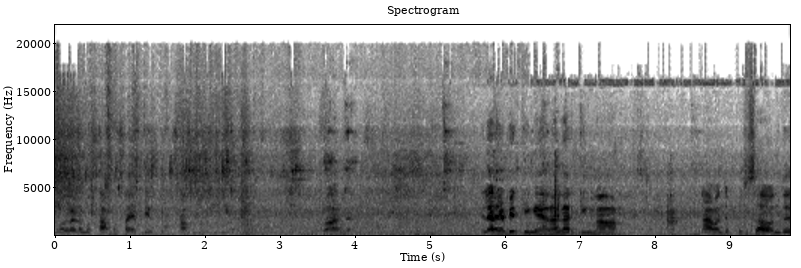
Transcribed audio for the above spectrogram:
முதல்ல நம்ம சமோசா எப்படி இருக்கு சாப்பிடுவோம் வாங்க. எல்லாரும் எப்படி இருக்கீங்க? நல்லா இருக்கீங்களா? நான் வந்து புதுசாக வந்து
